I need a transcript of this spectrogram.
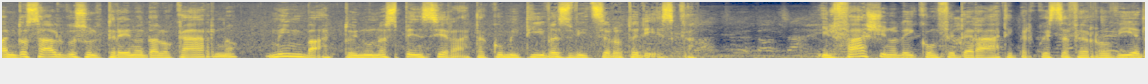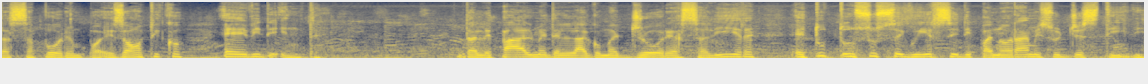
Quando salgo sul treno da Locarno, mi imbatto in una spensierata comitiva svizzero-tedesca. Il fascino dei confederati per questa ferrovia dal sapore un po' esotico è evidente. Dalle palme del lago Maggiore a salire è tutto un susseguirsi di panorami suggestivi.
